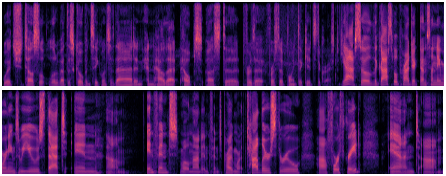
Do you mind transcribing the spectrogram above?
which tell us a little about the scope and sequence of that, and, and how that helps us to for the for us to point the kids to Christ. Yeah, so the Gospel Project on Sunday mornings, we use that in um, infant, well, not infant, probably more toddlers through uh, fourth grade. And um,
